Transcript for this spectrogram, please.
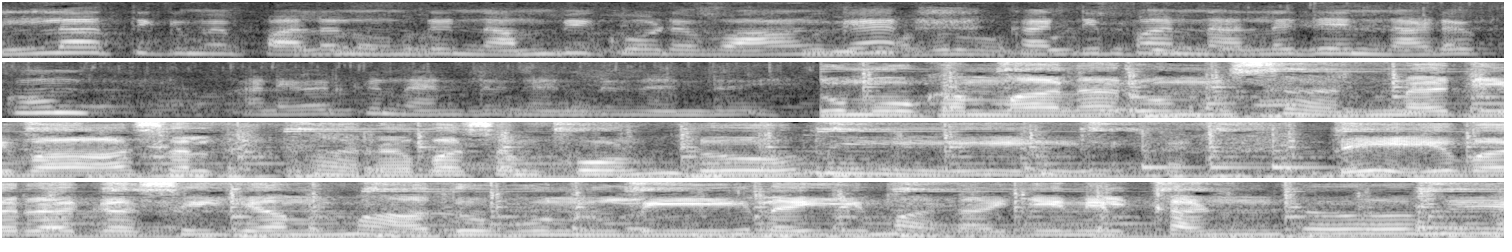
எல்லாத்துக்குமே பலன் உண்டு. நம்பிக்கையோட வாங்க. கண்டிப்பாக நல்லதே நடக்கும். அனைவருக்கும் நன்றி நன்றி நன்றி. முகம் மலரும் சன்னதி வாசல் பரவசம் கொண்டோமே தேவ ரகசியம் அதுவும் லீலை மலையினில் கண்டோமே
